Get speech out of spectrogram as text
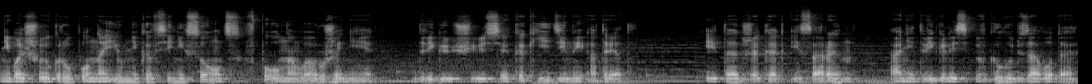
Небольшую группу наемников Синих Солнц в полном вооружении, двигающуюся как единый отряд. И так же, как и Сарен, они двигались вглубь завода.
